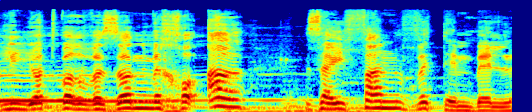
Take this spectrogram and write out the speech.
להיות ברווזון מכוער, זייפן וטמבל.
